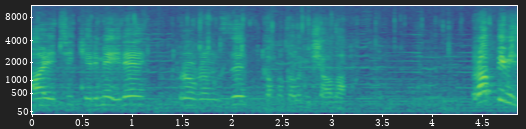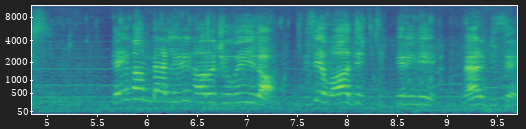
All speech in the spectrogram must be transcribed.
ayeti kerime ile programımızı kapatalım inşallah. Rabbimiz peygamberlerin aracılığıyla bize vaat ettiklerini ver bize.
